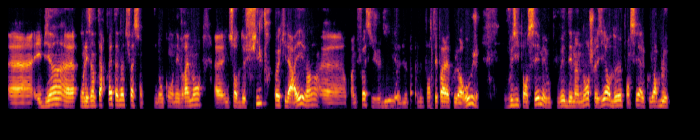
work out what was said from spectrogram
eh bien, on les interprète à notre façon. Donc, on est vraiment une sorte de filtre, quoi qu'il arrive. Hein. encore une fois, si je dis ne, ne pensez pas à la couleur rouge, vous y pensez, mais vous pouvez dès maintenant choisir de penser à la couleur bleue.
